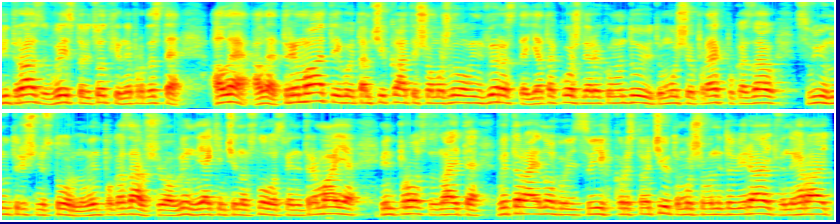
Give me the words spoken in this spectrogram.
відразу ви 100% не продасте. Але, але тримати його і там чекати, що можливо він виросте, я також не рекомендую, тому що проект показав свою внутрішню сторону. Він показав, що він ніяким чином слово своє не тримає. Він просто, знаєте, витирає ногу від своїх користувачів, тому що вони довіряють, вони грають,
